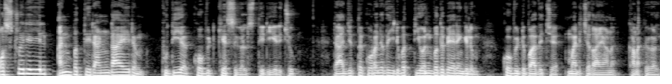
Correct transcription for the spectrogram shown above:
ഓസ്ട്രേലിയയിൽ അൻപത്തിരണ്ടായിരം പുതിയ കോവിഡ് കേസുകൾ സ്ഥിരീകരിച്ചു. രാജ്യത്ത് കുറഞ്ഞത് ഇരുപത്തിയൊൻപത് പേരെങ്കിലും കോവിഡ് ബാധിച്ച് മരിച്ചതായാണ് കണക്കുകൾ.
